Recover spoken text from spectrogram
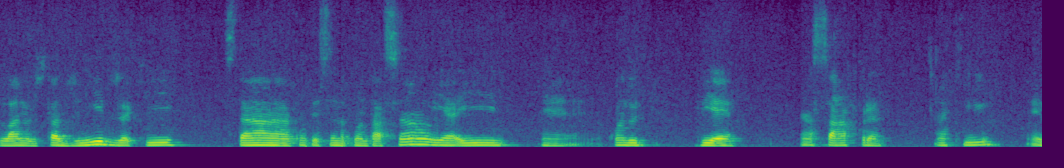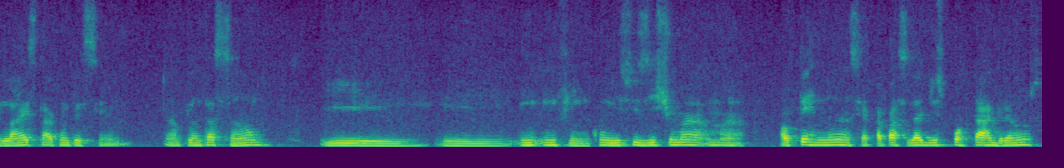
lá nos Estados Unidos, aqui está acontecendo a plantação, e aí é, quando vier a safra aqui, é, lá está acontecendo a plantação, e, e, enfim, com isso existe uma, uma alternância, a capacidade de exportar grãos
